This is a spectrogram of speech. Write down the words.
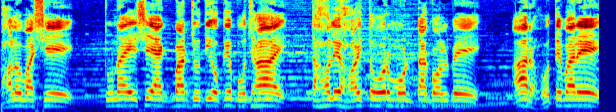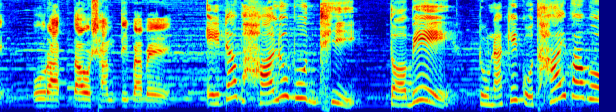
ভালোবাসে। টোনা এসে একবার যদি ওকে বোঝায় তাহলে হয়তো ওর মনটা গলবে। আর হতে পারে ওর আত্মাও শান্তি পাবে। এটা ভালো বুদ্ধি। তবে টোনাকে কোথায় পাবো?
